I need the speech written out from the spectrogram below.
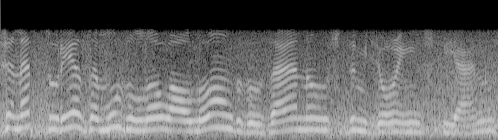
Cuja natureza modelou ao longo dos anos, de milhões de anos.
